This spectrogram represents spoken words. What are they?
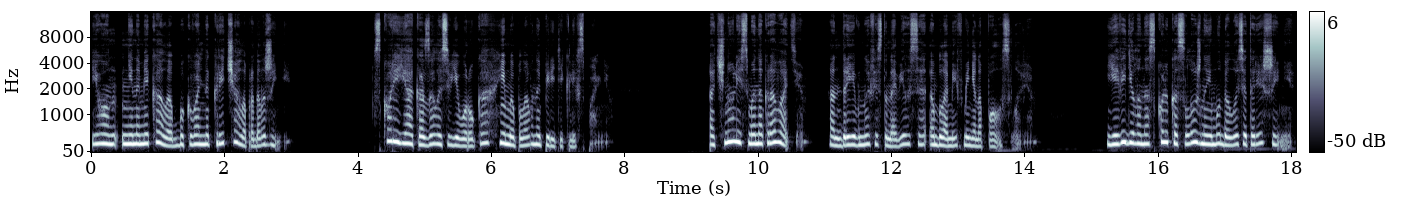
И он не намекал, а буквально кричал о продолжении. Вскоре я оказалась в его руках, и мы плавно перетекли в спальню. Очнулись мы на кровати. Андрей вновь остановился, обломив меня на полусловие. Я видела, насколько сложно ему далось это решение.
